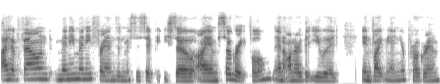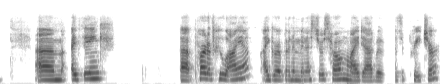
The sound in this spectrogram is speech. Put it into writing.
I have found many, many friends in Mississippi. So I am so grateful and honored that you would invite me on your program. Um, I think uh, part of who I am, I grew up in a minister's home. My dad was a preacher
